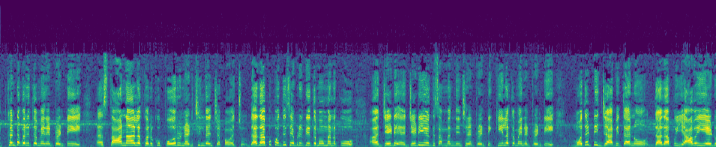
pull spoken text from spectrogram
ఉత్కంఠభరితమైనటువంటి స్థానాల కొరకు పోరు నడిచిందని చెప్పవచ్చు. దాదాపు కొద్దిసేపటి క్రితము మనకు జెడి జేడీయూకి సంబంధించినటువంటి కీలకమైనటువంటి మొదటి జాబితాను దాదాపు యాభై ఏడు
